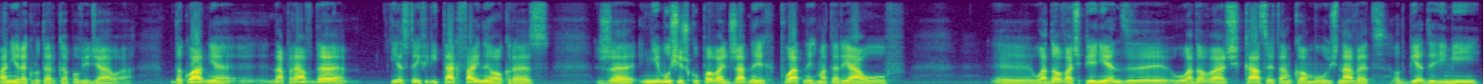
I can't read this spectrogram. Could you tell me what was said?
pani rekruterka powiedziała dokładnie, naprawdę jest w tej chwili tak fajny okres, że nie musisz kupować żadnych płatnych materiałów, yy, ładować pieniędzy, ładować kasy tam komuś, nawet od biedy i mi,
